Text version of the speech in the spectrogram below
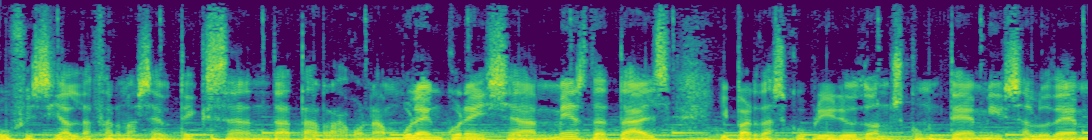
Oficial de Farmacèutics de Tarragona. En volem conèixer més detalls i per descobrir-ho doncs, comptem i saludem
